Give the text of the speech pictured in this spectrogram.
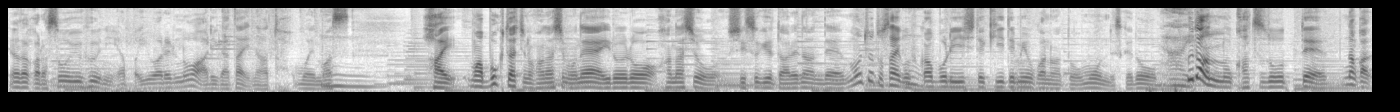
いやだからそういう風にやっぱ言われるのはありがたいなと思います、うんはい。まあ僕たちの話もねいろいろ話をしすぎるとあれなんでもうちょっと最後深掘りして聞いてみようかなと思うんですけど、はい。普段の活動ってなんか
